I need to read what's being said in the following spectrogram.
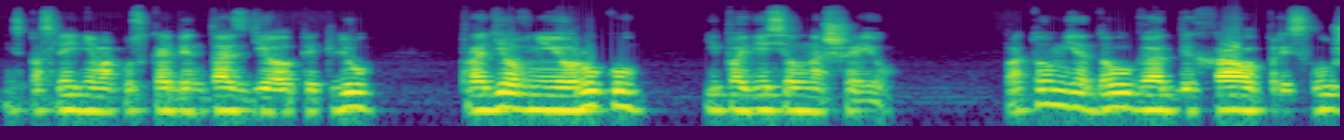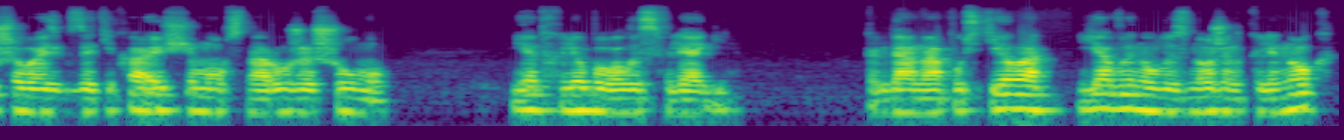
Из последнего куска бинта сделал петлю, продел в нее руку и повесил на шею. Потом я долго отдыхал, прислушиваясь к затихающему снаружи шуму, и отхлебывал из фляги. Когда она опустела, я вынул из ножен клинок,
